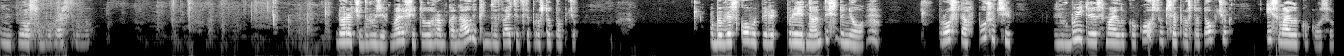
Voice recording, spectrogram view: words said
М, Просто божественно. До речі, друзі, в мене ще є телеграм-канал, який називається Це просто топчик. Обов'язково приєднайтеся до нього. Просто в пошуці вбийте смайлик кокосу, це просто топчик, і смайлик кокосу.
